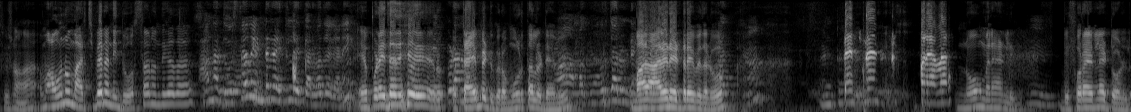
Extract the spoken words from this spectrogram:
చూసినావా? అవును మర్చిపోయినా నీ దోస్తాను ఉంది కదా. ఆ, నా దోస్తాను ఇంటర్ అవుతలేదు తర్వాత కానీ ఎప్పుడైతే అది టైం పెట్టుకురా ముహూర్తాలు ఉంటాయి అవి. మా ఆల్రెడీ ఎంటర్ అయిపోతాడు. ఆ? Best friend forever no men handling before I lie told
